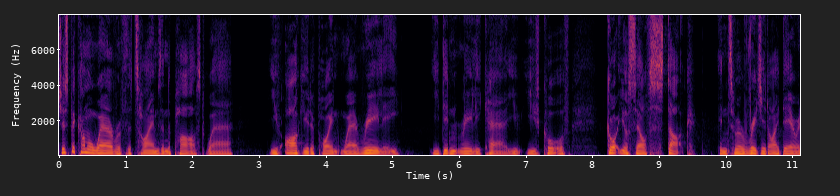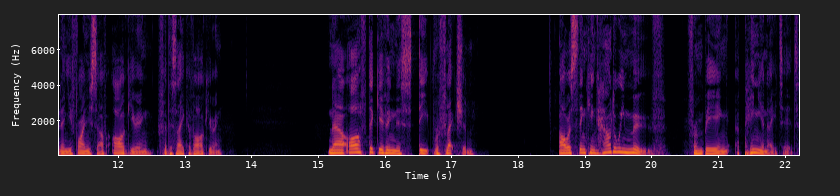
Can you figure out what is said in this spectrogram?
just become aware of the times in the past where you've argued a point where really you didn't really care. You, you've sort of got yourself stuck into a rigid idea and then you find yourself arguing for the sake of arguing. Now, after giving this deep reflection, I was thinking, how do we move from being opinionated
